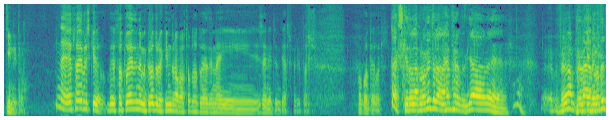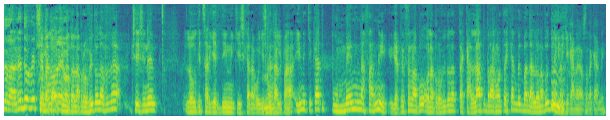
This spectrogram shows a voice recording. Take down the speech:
κίνητρο. Ναι, θα, έβρισκε, θα του έδινε μικρότερο κίνητρο από αυτό που θα του έδινε η Zenit εν διάστη περιπτώσει. Οπότε όχι. Εντάξει, και το Λαπροβίτολα να έφερε παιδιά. Δε. Ε, Βέβαια, Βέβαια, και με- Λαπροβίτολα Νέντοβιτ και με, ήταν το, και με ωραίο. το Λαπροβίτολα, βέβαια, ξέρεις, είναι λόγω και της αργεντίνικης καταγωγής Ναι. κτλ. Είναι και κάτι που μένει να φανεί. Γιατί θέλω να πω, ο Λαπροβίτολα τα καλά του πράγματα τα έχει κάνει με την Πανταλώνα που δεν τον έχει δει και κανένας να τα κάνει.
